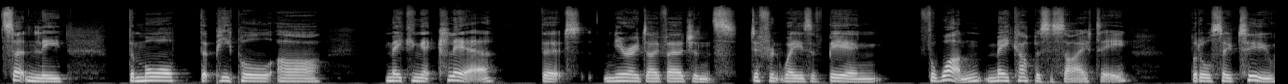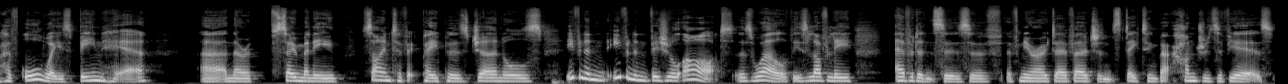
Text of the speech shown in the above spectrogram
certainly, the more that people are making it clear that neurodivergence, different ways of being, for one, make up a society, but also two, have always been here. Uh, and there are so many scientific papers, journals, even in even in visual art as well. These lovely evidences of, of neurodivergence dating back hundreds of years.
